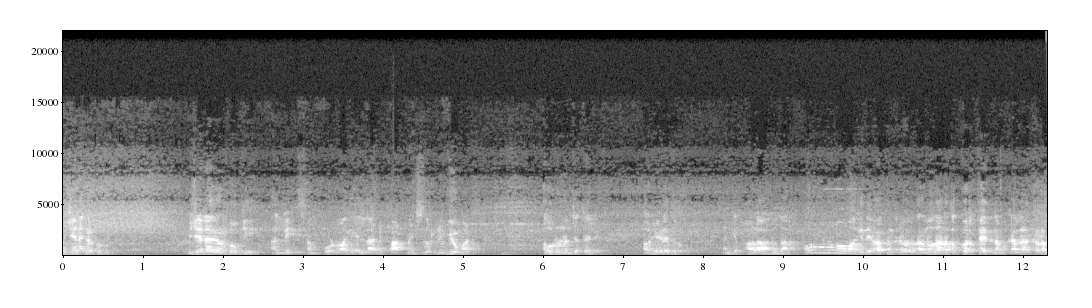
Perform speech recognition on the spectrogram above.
ವಿಜಯನಗರ ಹೋಗಿದ್ದೆ. ವಿಜಯನಗರ ಹೋಗಿ ಅಲ್ಲಿ ಸಂಪೂರ್ಣವಾಗಿ ಎಲ್ಲ ಡಿಪಾರ್ಟ್ಮೆಂಟ್ಸ್ ರಿವ್ಯೂ ಮಾಡಿ ಅವರು ನನ್ನ ಜೊತೆಯಲ್ಲಿ ಅವ್ರು ಹೇಳಿದ್ರು ನನಗೆ ಬಹಳ ಅನುದಾನ. ಅವ್ರಿಗೂ ನೋವಾಗಿದೆ, ಯಾಕಂದ್ರೆ ಅನುದಾನದ ಕೊರತೆ ಇದೆ. ನಮ್ಮ ಕಲ್ಯಾಣ ಕನ್ನಡ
